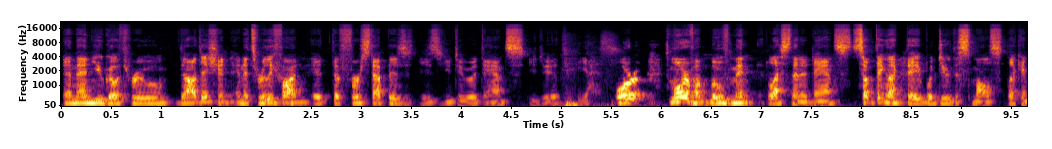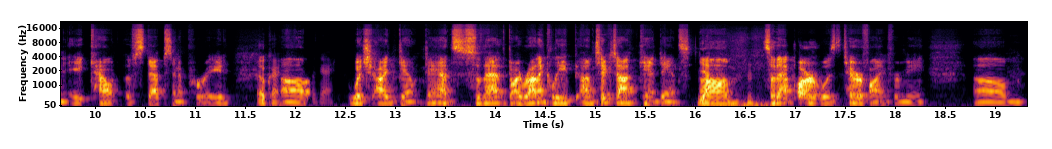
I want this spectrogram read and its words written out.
and then you go through the audition, and it's really fun. It the first step is is you do a dance. You do it Yes. or it's more of a movement less than a dance something like they would do the small like an eight count of steps in a parade Okay. uh, Okay. which i don't dance so that ironically on tiktok can't dance Yeah. um, so that part was terrifying for me um,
